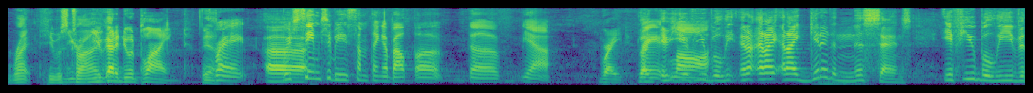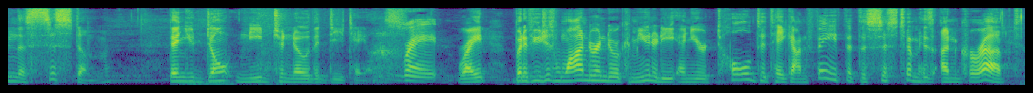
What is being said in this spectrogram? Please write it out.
Right. He was You, trying. you got to do it blind. Yeah. Right. Uh, Which seemed to be something about the the yeah. Right. Like Right, if, if law. you believe, and, I- and I and I get it in this sense. If you believe in the system, then you don't need to know the details. Right. Right. But if you just wander into a community and you're told to take on faith that the system is uncorrupt,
